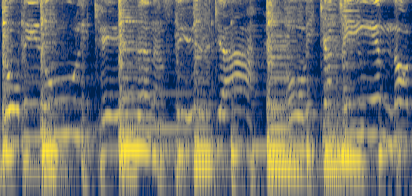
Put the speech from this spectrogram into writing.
Då blir olikheten en styrka och vi kan ge något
